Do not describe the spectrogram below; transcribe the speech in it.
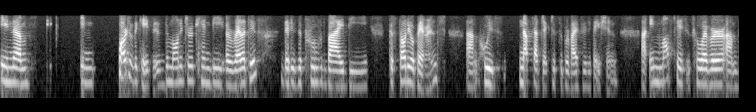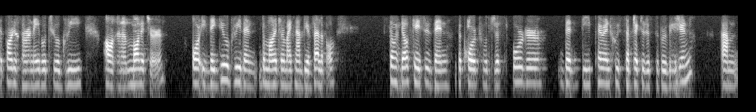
In um, in part of the cases, the monitor can be a relative that is approved by the custodial parent um, who is not subject to supervised visitation. Uh, in most cases, however, um, the parties are unable to agree on a monitor, or if they do agree, then the monitor might not be available. So in those cases, then the court would just order that the parent who is subject to the supervision um,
